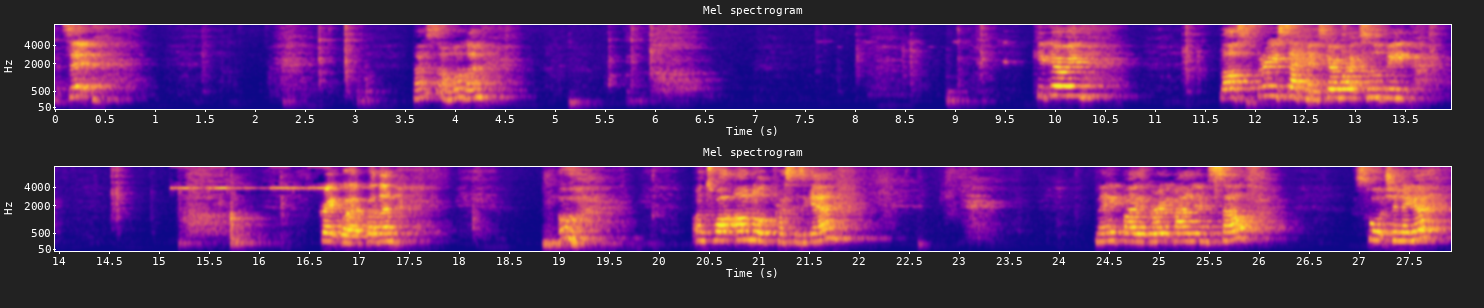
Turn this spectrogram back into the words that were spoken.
That's it. Nice one, well done. Keep going. Last three seconds, go right to the beat. Great work, well done. Oh, onto our Arnold presses again. Made by the great man himself, Schwarzenegger.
